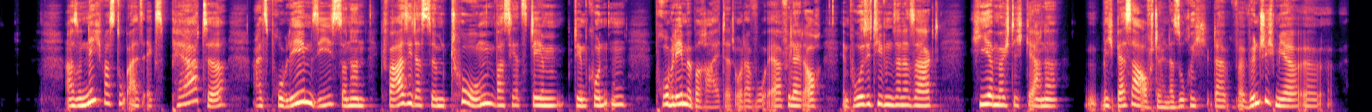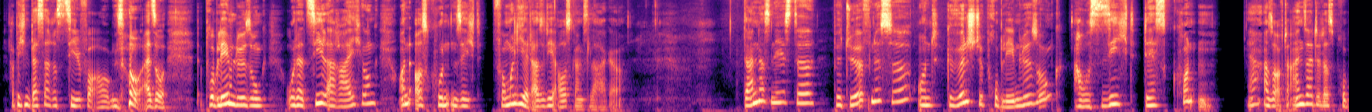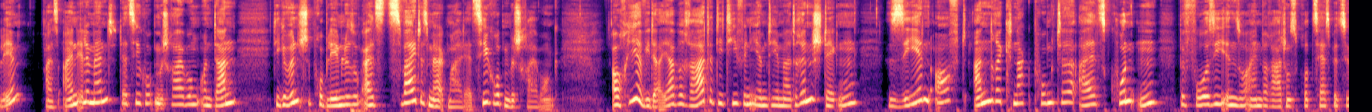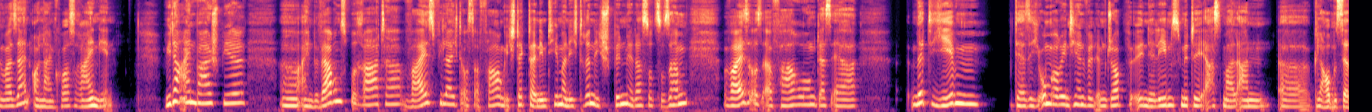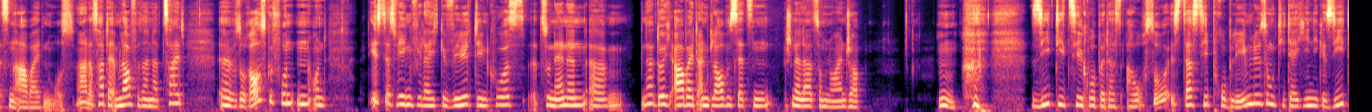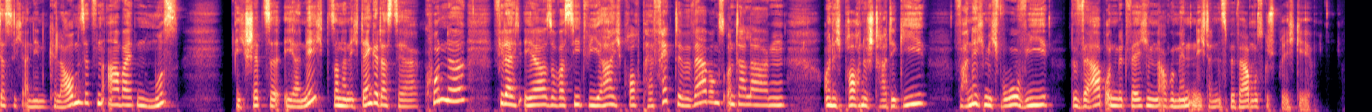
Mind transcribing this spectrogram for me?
Also nicht, was du als Experte als Problem siehst, sondern quasi das Symptom, was jetzt dem, dem Kunden Probleme bereitet oder wo er vielleicht auch im positiven Sinne sagt, hier möchte ich gerne mich besser aufstellen. Da suche ich, da wünsche ich mir, äh, habe ich ein besseres Ziel vor Augen. So, also Problemlösung oder Zielerreichung und aus Kundensicht formuliert, also die Ausgangslage. Dann das nächste, Bedürfnisse und gewünschte Problemlösung aus Sicht des Kunden. Ja, also auf der einen Seite das Problem als ein Element der Zielgruppenbeschreibung und dann die gewünschte Problemlösung als zweites Merkmal der Zielgruppenbeschreibung. Auch hier wieder, ja, Berater, die tief in ihrem Thema drinstecken, sehen oft andere Knackpunkte als Kunden, bevor sie in so einen Beratungsprozess bzw. einen Online-Kurs reingehen. Wieder ein Beispiel, ein Bewerbungsberater weiß vielleicht aus Erfahrung, ich stecke da in dem Thema nicht drin, ich spinne mir das so zusammen, weiß aus Erfahrung, dass er mit jedem, der sich umorientieren will im Job in der Lebensmittel, erstmal an äh, Glaubenssätzen arbeiten muss. Ja, das hat er im Laufe seiner Zeit äh, so rausgefunden und ist deswegen vielleicht gewillt, den Kurs zu nennen, ähm, ne, durch Arbeit an Glaubenssätzen schneller zum neuen Job. Hm. Sieht die Zielgruppe das auch so? Ist das die Problemlösung, die derjenige sieht, dass ich an den Glaubenssätzen arbeiten muss? Ich schätze eher nicht, sondern ich denke, dass der Kunde vielleicht eher sowas sieht wie, ja, ich brauche perfekte Bewerbungsunterlagen und ich brauche eine Strategie wann ich mich wo, wie bewerb und mit welchen Argumenten ich dann ins Bewerbungsgespräch gehe.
